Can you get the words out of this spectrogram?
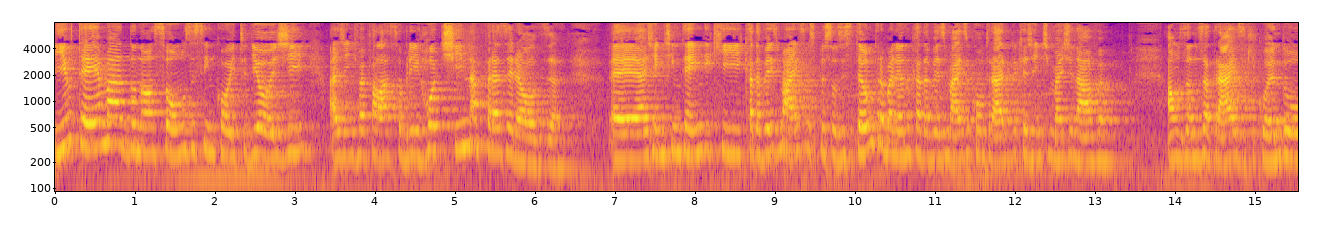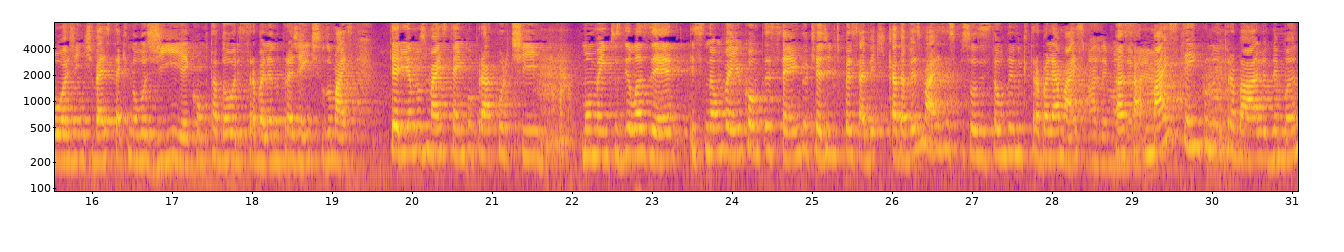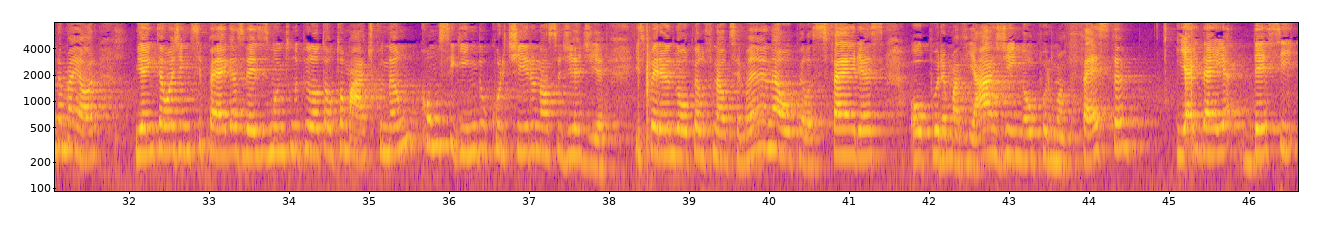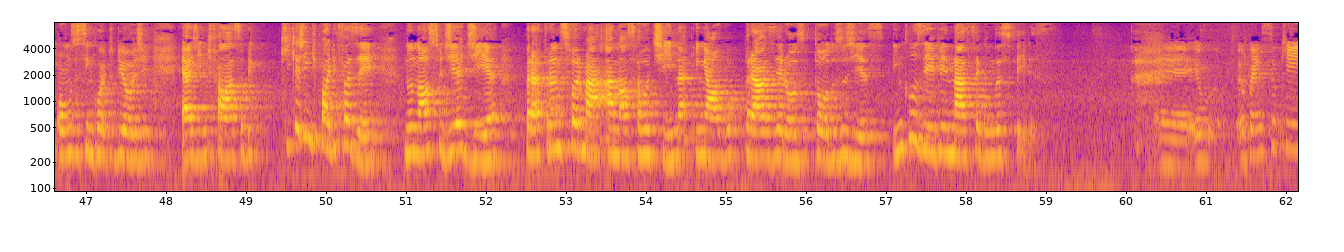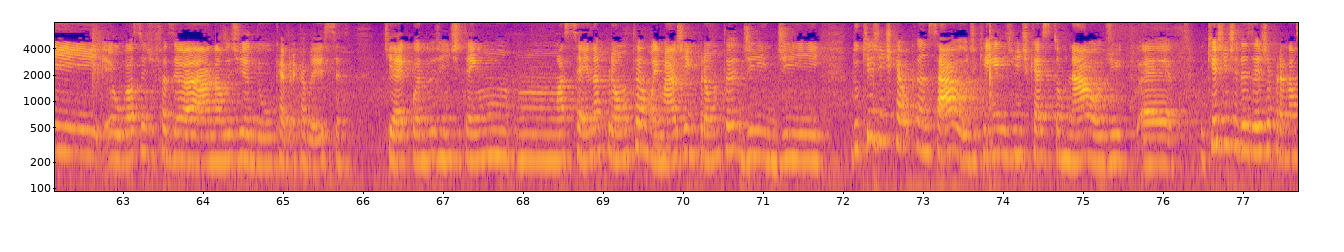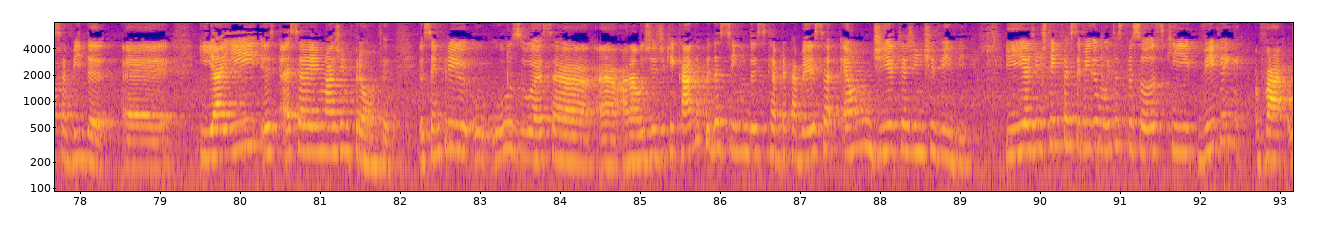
E o tema do nosso 1158 de hoje, a gente vai falar sobre rotina prazerosa. É, a gente entende que cada vez mais as pessoas estão trabalhando cada vez mais o contrário do que a gente imaginava há uns anos atrás, e que quando a gente tivesse tecnologia e computadores trabalhando pra gente e tudo mais, teríamos mais tempo para curtir momentos de lazer. Isso não vem acontecendo, que a gente percebe que cada vez mais as pessoas estão tendo que trabalhar mais, passar é mais tempo no trabalho, demanda maior. E aí, então a gente se pega às vezes muito no piloto automático, não conseguindo curtir o nosso dia a dia, esperando ou pelo final de semana, ou pelas férias, ou por uma viagem, ou por uma festa. E a ideia desse 1158 de hoje é a gente falar sobre que, que a gente pode fazer no nosso dia a dia para transformar a nossa rotina em algo prazeroso todos os dias, inclusive nas segundas-feiras. É, eu, eu penso que eu gosto de fazer a analogia do quebra-cabeça, que é quando a gente tem um, uma cena pronta, uma imagem pronta de, de do que a gente quer alcançar, ou de quem a gente quer se tornar, ou de é, o que a gente deseja para nossa vida. É, e aí, essa é a imagem pronta. Eu sempre uso essa analogia de que cada pedacinho desse quebra-cabeça é um dia que a gente vive. E a gente tem percebido muitas pessoas que vivem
